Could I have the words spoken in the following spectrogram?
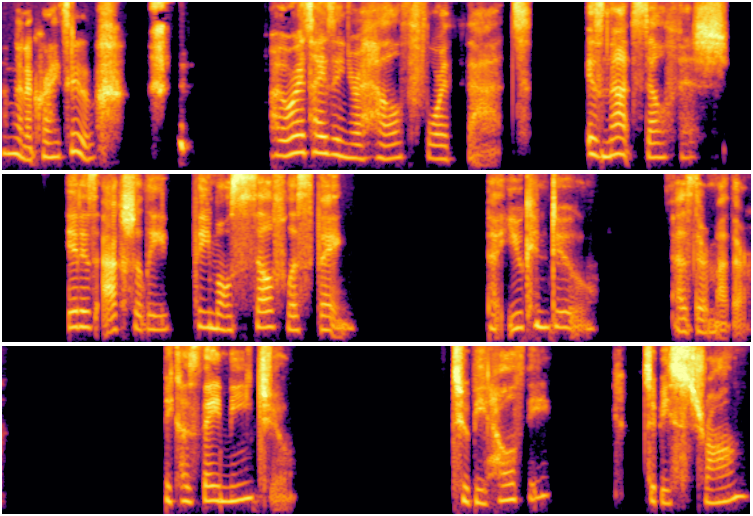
I'm going to cry too. Prioritizing your health for that is not selfish. It is actually the most selfless thing that you can do as their mother because they need you to be healthy, to be strong,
